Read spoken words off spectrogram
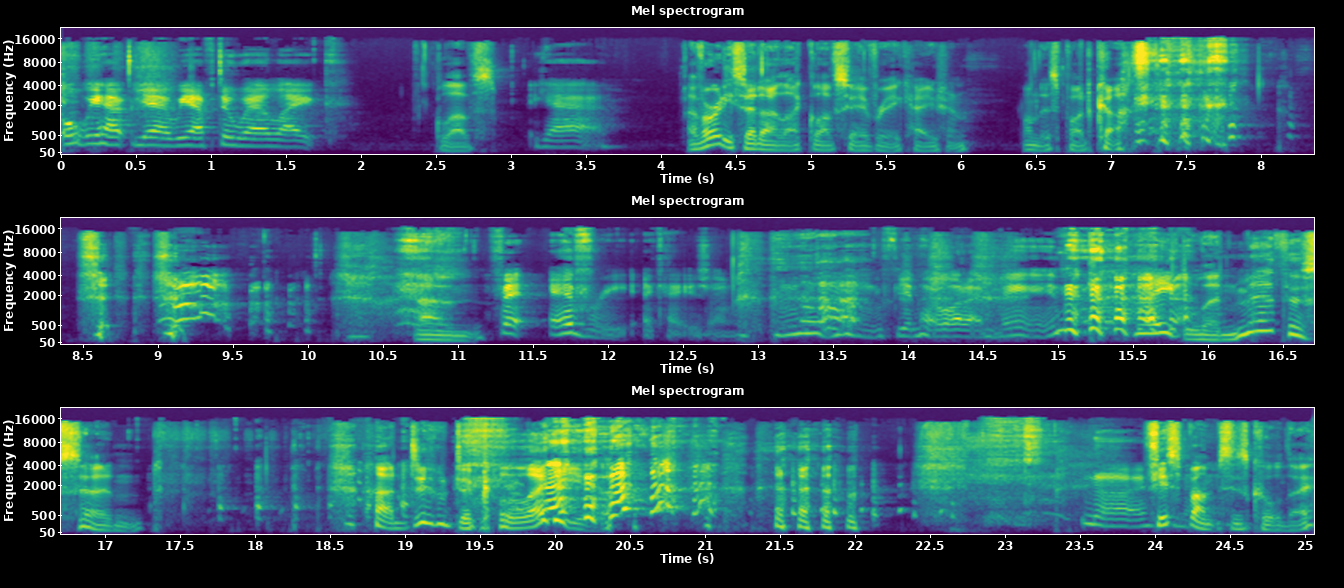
Or we have, yeah, we have to wear like, gloves. yeah. I've already said I like gloves for every occasion on this podcast. um, For every occasion, Mm, if you know what I mean. Caitlin Matheson. I do declare. no. Fist no. bumps is cool though.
